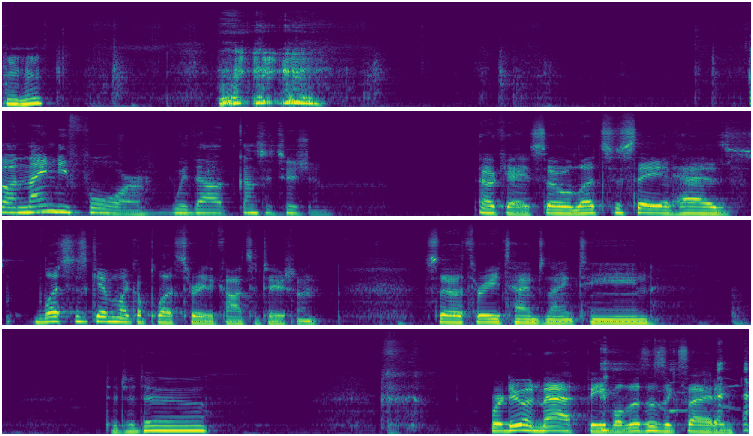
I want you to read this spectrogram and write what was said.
Mm-hmm. so a 94 without Constitution. Okay, so let's just say it has. Let's just give them like a plus three to Constitution. So three times nineteen. Do-do-do. We're doing math, people. This is exciting.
